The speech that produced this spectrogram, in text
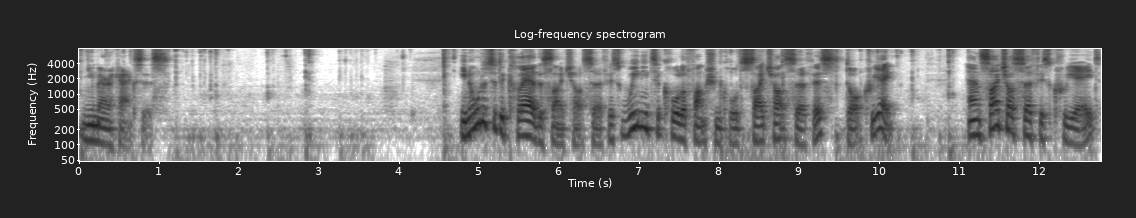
numeric axis. In order to declare the SciChart surface, we need to call a function called SciChartSurface.create. And SciChartSurfaceCreate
